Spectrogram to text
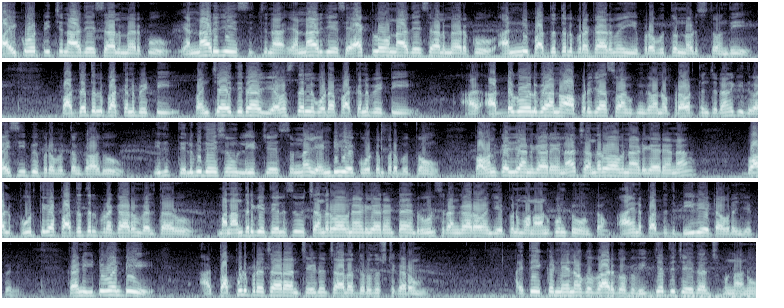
హైకోర్టు ఇచ్చిన ఆదేశాల మేరకు ఎన్ఆర్జీఎస్ ఇచ్చిన ఎన్ఆర్జీఎస్ యాక్ట్లో ఉన్న ఆదేశాల మేరకు అన్ని పద్ధతుల ప్రకారమే ఈ ప్రభుత్వం నడుస్తోంది. పద్ధతులు పక్కన పెట్టి పంచాయతీరాజ్ వ్యవస్థలను కూడా పక్కన పెట్టి అడ్డగోలుగానో అప్రజాస్వామికంగానో ప్రవర్తించడానికి ఇది వైసీపీ ప్రభుత్వం కాదు. ఇది తెలుగుదేశం లీడ్ చేస్తున్న ఎన్డీఏ కూటమి ప్రభుత్వం. పవన్ కళ్యాణ్ గారైనా చంద్రబాబు నాయుడు గారైనా వాళ్ళు పూర్తిగా పద్ధతుల ప్రకారం వెళ్తారు. మనందరికీ తెలుసు చంద్రబాబు నాయుడు గారు అంటే ఆయన రూల్స్ రంగారావు అని చెప్పి మనం అనుకుంటూ ఉంటాం. ఆయన పద్ధతి డీవియేట్ అవ్వరని చెప్పని. కానీ ఇటువంటి తప్పుడు ప్రచారాన్ని చేయడం చాలా దురదృష్టకరం. అయితే ఇక్కడ నేను ఒక వారికి ఒక విజ్ఞప్తి చేయదలుచుకున్నాను.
